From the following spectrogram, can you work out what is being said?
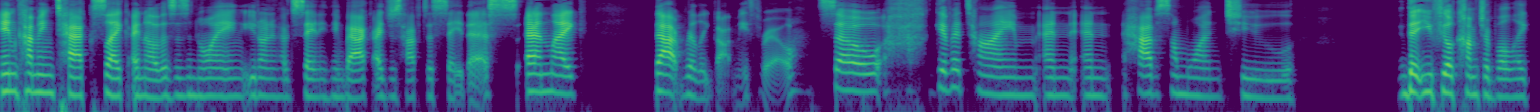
incoming texts like i know this is annoying you don't even have to say anything back i just have to say this and like that really got me through. So give it time and and have someone to that you feel comfortable like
